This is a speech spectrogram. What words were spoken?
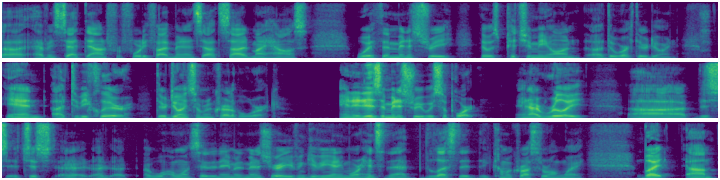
uh, having sat down for 45 minutes outside my house with a ministry that was pitching me on uh, the work they're doing, and uh, to be clear, they're doing some incredible work, and it is a ministry we support. And I really, uh, this it's just I, I, I, won't say the name of the ministry or even give you any more hints than that, lest it come across the wrong way. But um,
